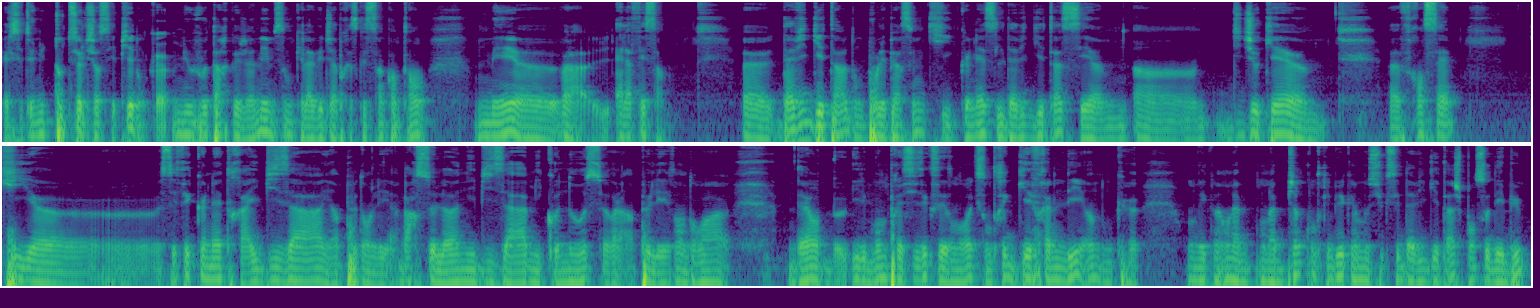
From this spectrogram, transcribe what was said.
Elle s'est tenue toute seule sur ses pieds, donc euh, mieux vaut tard que jamais. Il me semble qu'elle avait déjà presque 50 ans, mais euh, voilà, elle a fait ça. Euh, David Guetta, donc pour les personnes qui connaissent David Guetta, c'est un DJ français qui s'est fait connaître à Ibiza et un peu dans les à Barcelone, Ibiza, Mykonos, voilà un peu les endroits D'ailleurs, il est bon de préciser que c'est des endroits qui sont très gay-friendly, hein, donc euh, on, a, bien contribué quand même au succès de David Guetta, je pense, au début.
